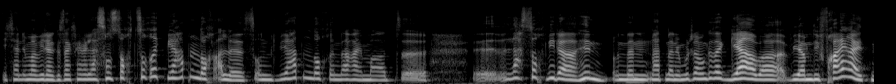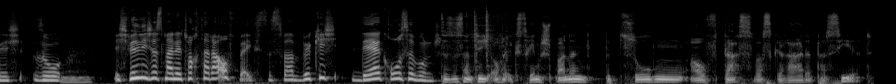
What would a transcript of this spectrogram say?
ich dann immer wieder gesagt habe, lass uns doch zurück, wir hatten doch alles und wir hatten doch in der Heimat, äh, äh, lass doch wieder hin. Und dann mhm. hat meine Mutter gesagt, ja, aber wir haben die Freiheit nicht. So. Mhm. Ich will nicht, dass meine Tochter da aufwächst. Das war wirklich der große Wunsch. Das ist natürlich auch extrem spannend bezogen auf das, was gerade passiert.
